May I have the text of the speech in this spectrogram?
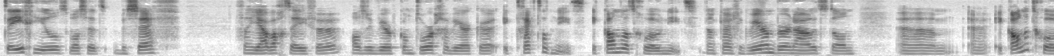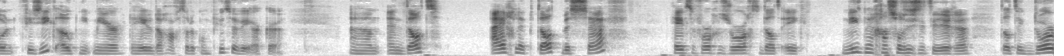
tegenhield was het besef van ja, wacht even, als ik weer op kantoor ga werken, ik trek dat niet. Ik kan dat gewoon niet. Dan krijg ik weer een burn-out. Dan, um, ik kan het gewoon fysiek ook niet meer de hele dag achter de computer werken. Um, en dat, eigenlijk dat besef, heeft ervoor gezorgd dat ik niet ben gaan solliciteren. Dat ik door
